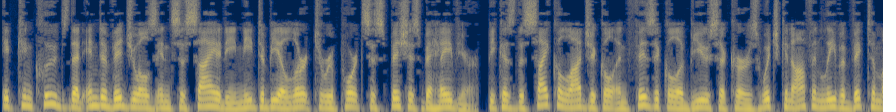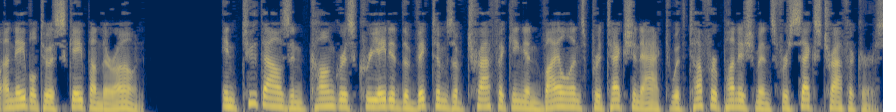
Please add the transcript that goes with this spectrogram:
It concludes that individuals in society need to be alert to report suspicious behavior, because the psychological and physical abuse occurs which can often leave a victim unable to escape on their own. In 2000 Congress created the Victims of Trafficking and Violence Protection Act with tougher punishments for sex traffickers.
